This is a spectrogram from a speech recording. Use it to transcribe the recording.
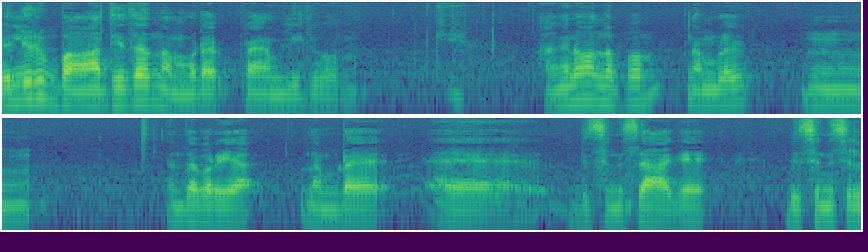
വലിയൊരു ബാധ്യത നമ്മുടെ ഫാമിലിക്ക് വന്നു. അങ്ങനെ വന്നപ്പം നമ്മൾ എന്താ പറയുക നമ്മുടെ ബിസിനസ് ആകെ ബിസിനസ്സിൽ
